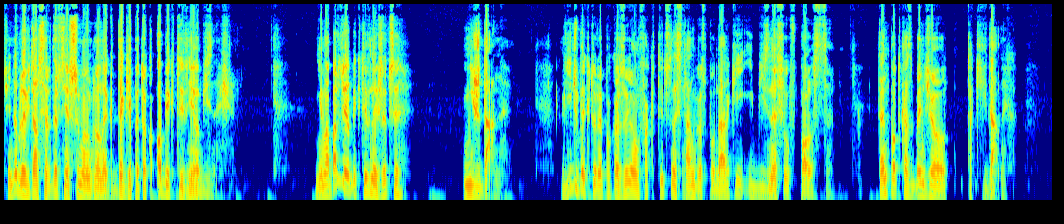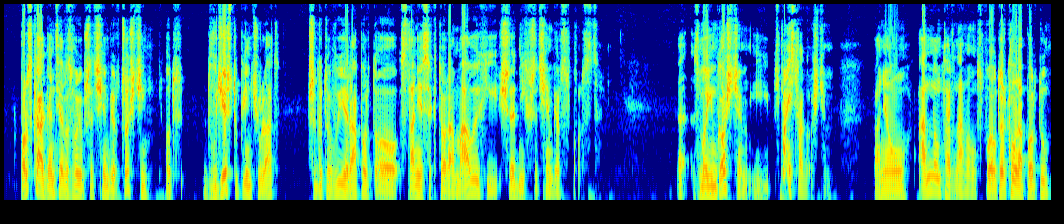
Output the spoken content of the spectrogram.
Dzień dobry, witam serdecznie. Szymon Glonek, DGP TOK, obiektywnie o biznesie. Nie ma bardziej obiektywnych rzeczy niż dane. Liczby, które pokazują faktyczny stan gospodarki i biznesu w Polsce. Ten podcast będzie o takich danych. Polska Agencja Rozwoju Przedsiębiorczości od 25 lat przygotowuje raport o stanie sektora małych i średnich przedsiębiorstw w Polsce. Z moim gościem i z Państwa gościem panią Anną Tarnawą, współautorką raportu.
